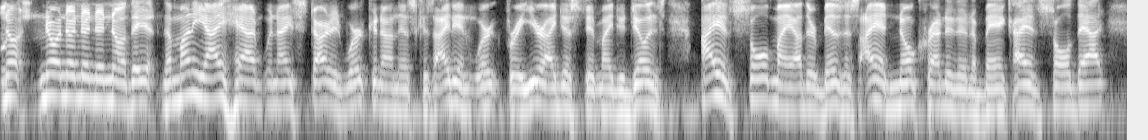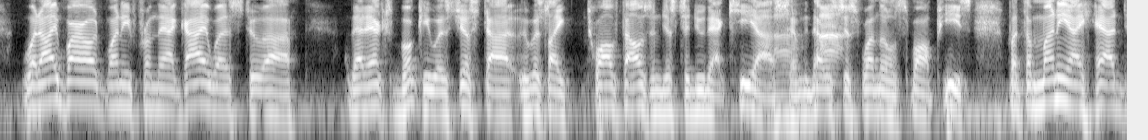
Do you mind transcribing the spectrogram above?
a No, bookie. no, no, no, no, no. They, the money I had when I started working on this, because I didn't work for a year, I just did my due diligence. I had sold my other business. I had no credit at a bank. I had sold that. What I borrowed money from that guy was to uh, that ex bookie was just uh, it was like twelve thousand just to do that kiosk. I mean that was Ah. just one little small piece. But the money I had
